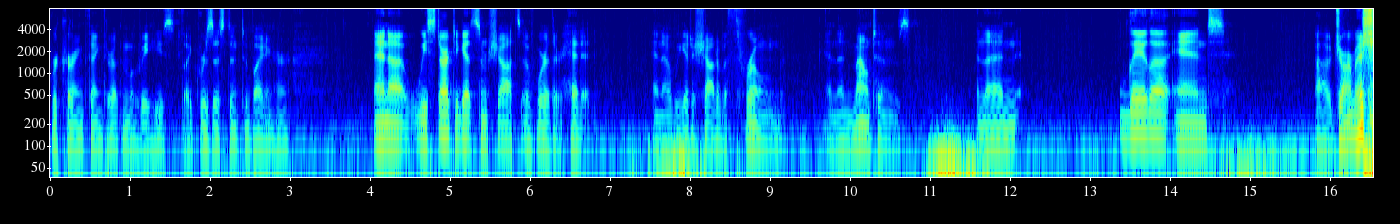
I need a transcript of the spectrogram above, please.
recurring thing throughout the movie. He's like resistant to biting her, and uh, we start to get some shots of where they're headed, and uh, we get a shot of a throne, and then mountains, and then Leila and uh, Jarmusch.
